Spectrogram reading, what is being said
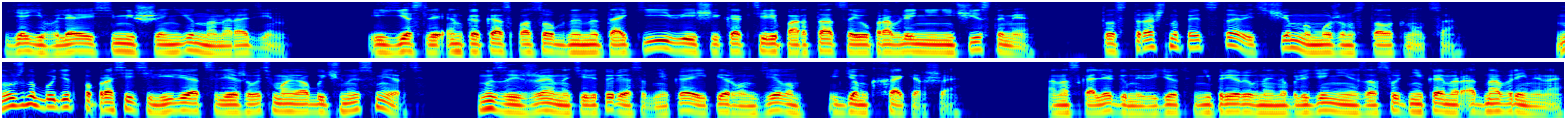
я являюсь мишенью номер один. И если НКК способны на такие вещи, как телепортация и управление нечистыми, то страшно представить, с чем мы можем столкнуться. Нужно будет попросить Лили отслеживать мою обычную смерть. Мы заезжаем на территорию особняка и первым делом идем к хакерше. Она с коллегами ведет непрерывное наблюдение за сотней камер одновременно.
